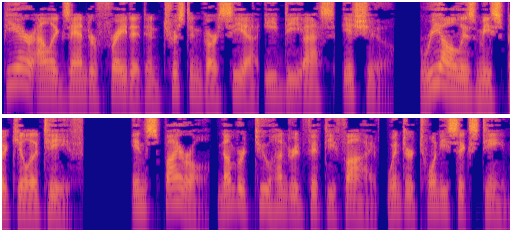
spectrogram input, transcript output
Pierre Alexander Fradet and Tristan Garcia EDS issue Realisme speculatif in Spiral, number 255, Winter 2016,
